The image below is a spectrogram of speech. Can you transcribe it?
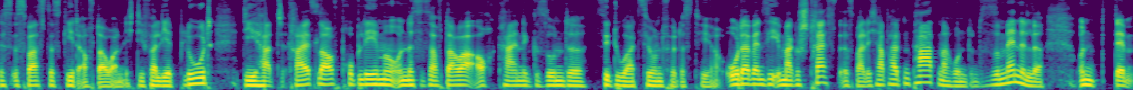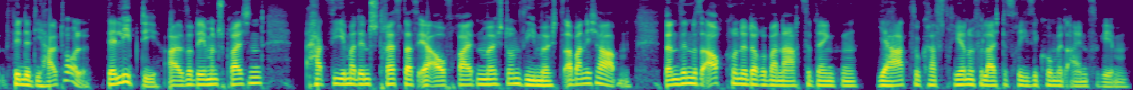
das ist was, das geht auf Dauer nicht. Die verliert Blut, die hat Kreislaufprobleme und es ist auf Dauer auch keine gesunde Situation für das Tier. Oder wenn sie immer gestresst ist, weil ich habe halt einen Partnerhund und das ist ein Männele und der findet die halt toll. Der liebt die. Also dementsprechend hat sie immer den Stress, dass er aufreiten möchte und sie möchte es aber nicht haben. Dann sind es auch Gründe darüber nachzudenken, ja zu kastrieren und vielleicht das Risiko mit einzugeben.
